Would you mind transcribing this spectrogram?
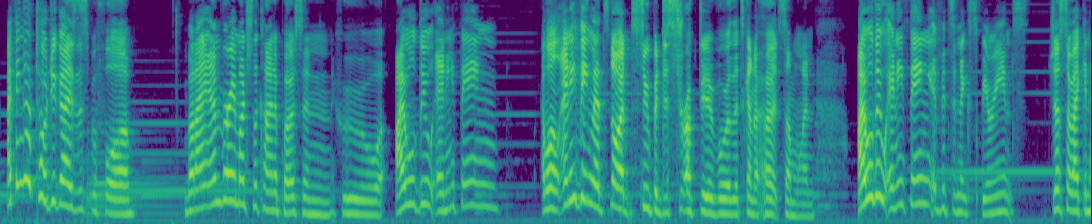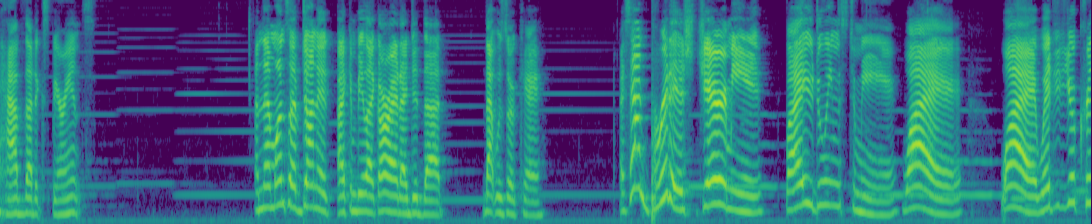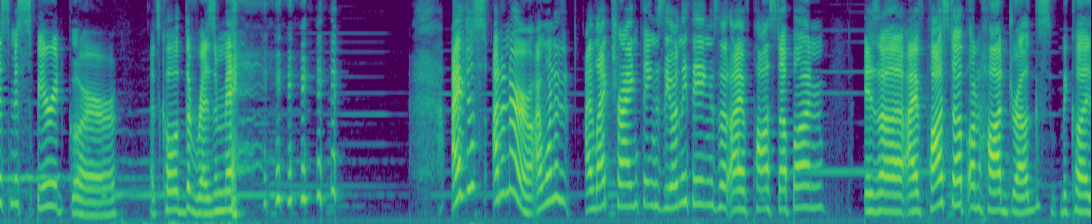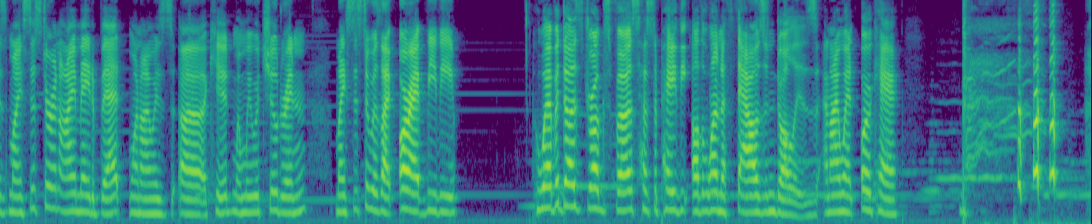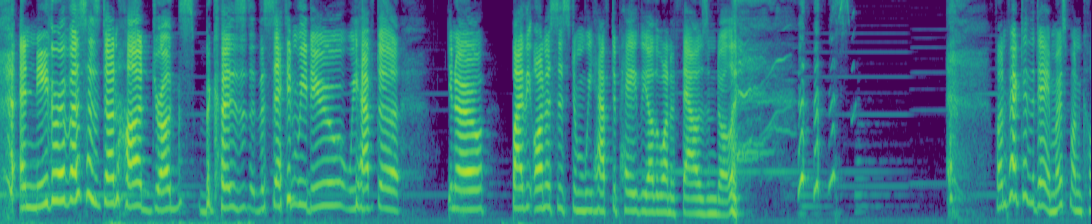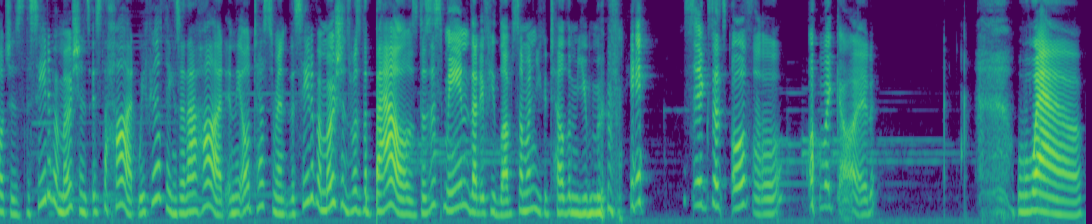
I think I've told you guys this before, but I am very much the kind of person who I will do anything, well, anything that's not super destructive or that's gonna hurt someone. I will do anything if it's an experience, just so I can have that experience. And then once I've done it, I can be like, all right, I did that. That was okay. I sound British, Jeremy. Why are you doing this to me? Why? Why? Where did your Christmas spirit go? That's called the resume. I just, I don't know. I wanted, I like trying things. The only things that I have passed up on is, uh, I've passed up on hard drugs because my sister and I made a bet when I was uh, a kid, when we were children. My sister was like, all right, Vivi, whoever does drugs first has to pay the other one a thousand dollars. And I went, okay. and neither of us has done hard drugs because the second we do, we have to, you know, by the honor system, we have to pay the other one a thousand dollars. Fun fact of the day, most modern cultures, the seat of emotions is the heart. We feel things with our heart. In the Old Testament, the seat of emotions was the bowels. Does this mean that if you love someone, you could tell them you move me? Six, that's awful. Oh my god. Wow.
